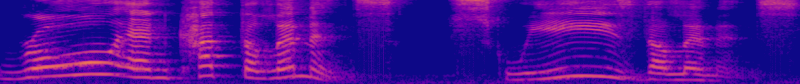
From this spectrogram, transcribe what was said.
roll and cut the lemons, squeeze the lemons.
